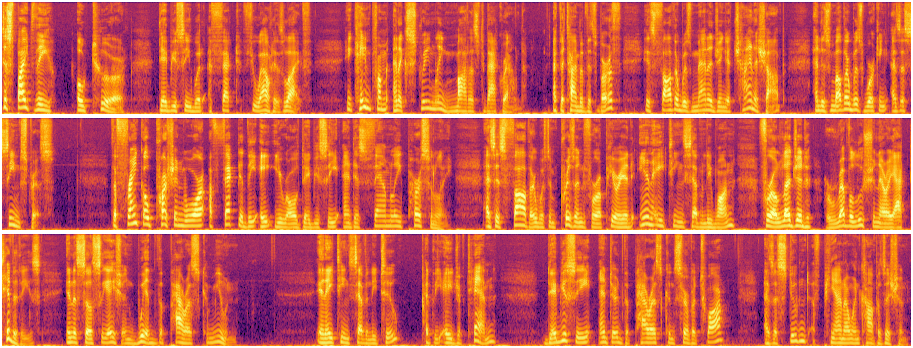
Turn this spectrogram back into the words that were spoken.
Despite the hauteur Debussy would affect throughout his life, he came from an extremely modest background. At the time of his birth, his father was managing a china shop and his mother was working as a seamstress. The Franco Prussian War affected the eight year old Debussy and his family personally, as his father was imprisoned for a period in 1871 for alleged revolutionary activities in association with the Paris Commune. In 1872, at the age of 10, Debussy entered the Paris Conservatoire as a student of piano and composition.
